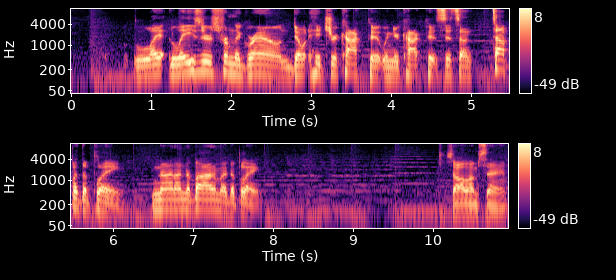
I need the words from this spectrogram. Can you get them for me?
la lasers from the ground don't hit your cockpit when your cockpit sits on top of the plane, not on the bottom of the plane. That's all I'm saying.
